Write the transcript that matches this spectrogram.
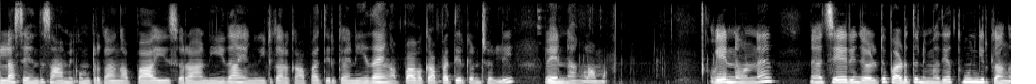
எல்லாம் சேர்ந்து சாமி கும்பிட்ருக்காங்க அப்பா ஈஸ்வரா நீ தான் எங்கள் வீட்டுக்காரை காப்பாற்றிருக்க நீ தான் எங்கள் அப்பாவை காப்பாற்றிருக்கன்னு சொல்லி வேண்டாங்களாமா வேணுனோடனே சரின்னு சொல்லிட்டு படுத்து நிம்மதியாக தூங்கியிருக்காங்க.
